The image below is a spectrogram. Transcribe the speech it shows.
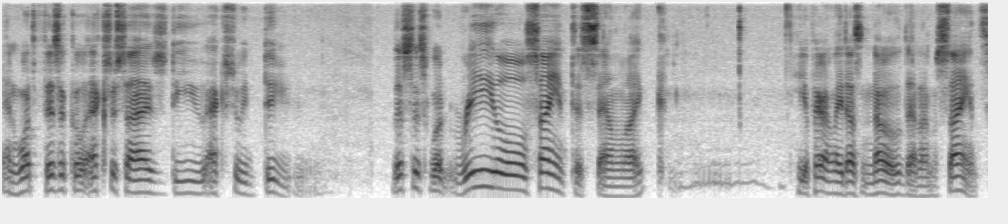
And what physical exercise do you actually do? This is what real scientists sound like. He apparently doesn't know that I'm a science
